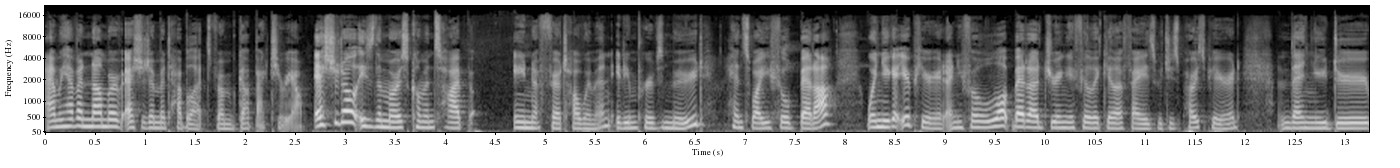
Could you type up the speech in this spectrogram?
and we have a number of estrogen metabolites from gut bacteria. Estradiol is the most common type in fertile women. It improves mood, hence why you feel better when you get your period, and you feel a lot better during your follicular phase, which is post period, than you do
